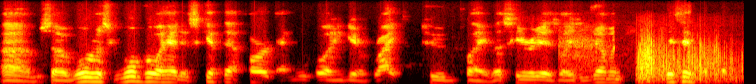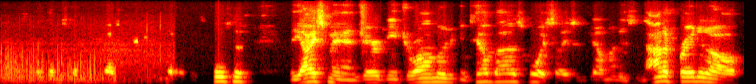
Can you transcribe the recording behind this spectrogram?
Um, so we'll just we'll go ahead and skip that part and we'll go ahead and get right to the play. Let's hear it is, ladies and gentlemen. This is exclusive. The Iceman, Jared DiGirolamo, you can tell by his voice, ladies and gentlemen, is not afraid at all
